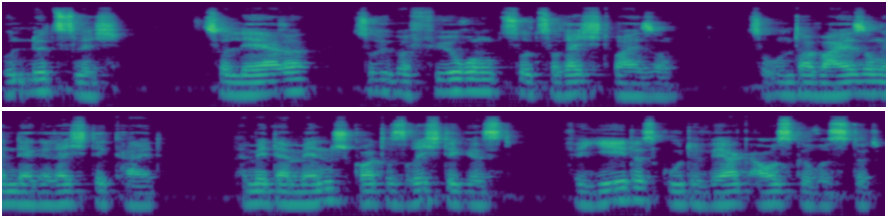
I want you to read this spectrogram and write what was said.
und nützlich zur Lehre, zur Überführung, zur Zurechtweisung, zur Unterweisung in der Gerechtigkeit, damit der Mensch Gottes richtig ist, für jedes gute Werk ausgerüstet.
